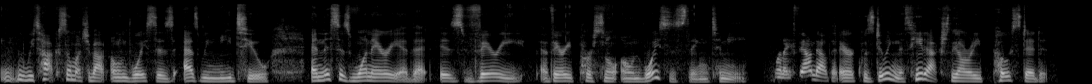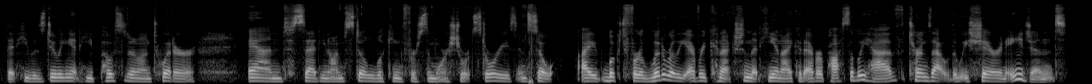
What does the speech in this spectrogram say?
We talk so much about own voices as we need to, and this is one area that is very, a very personal own voices thing to me. When I found out that Eric was doing this, he'd actually already posted that he was doing it. He posted it on Twitter, and said, you know, I'm still looking for some more short stories. And so I looked for literally every connection that he and I could ever possibly have. Turns out that we share an agent.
